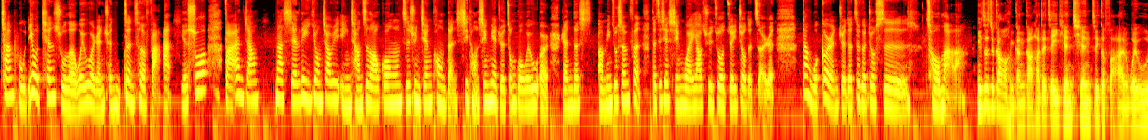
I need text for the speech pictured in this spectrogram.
川普又签署了维吾尔人权政策法案，也说法案将。那些利用教育营、强制劳工、资讯监控等系统性灭绝中国维吾尔人的呃民族身份的这些行为，要去做追究的责任。但我个人觉得这个就是筹码啦，因为这就刚好很尴尬。他在这一天签这个法案——维吾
